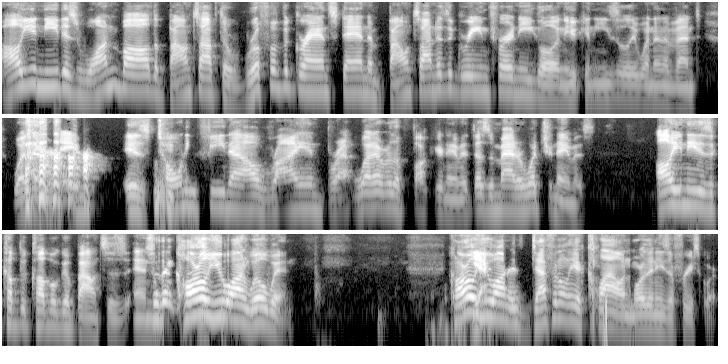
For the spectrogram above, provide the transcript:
all you need is one ball to bounce off the roof of a grandstand and bounce onto the green for an eagle, and you can easily win an event. Whether your name is Tony Finau, Ryan, Brett, whatever the fuck your name, it doesn't matter what your name is. All you need is a couple couple good bounces, and So then Carl Yuan will win. Carl Yeah. Yuan is definitely a clown more than he's a free square.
